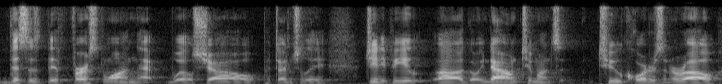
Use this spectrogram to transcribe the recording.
This is the first one that will show potentially GDP uh, going down two months, two quarters in a row,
